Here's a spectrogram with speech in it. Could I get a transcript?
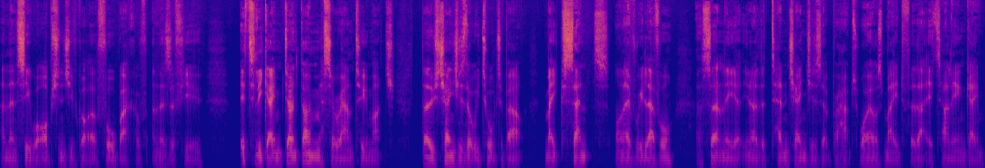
and then see what options you've got at fullback. Of and there's a few. Italy game, don't don't mess around too much. Those changes that we talked about make sense on every level. Uh, certainly, uh, you know the ten changes that perhaps Wales made for that Italian game.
